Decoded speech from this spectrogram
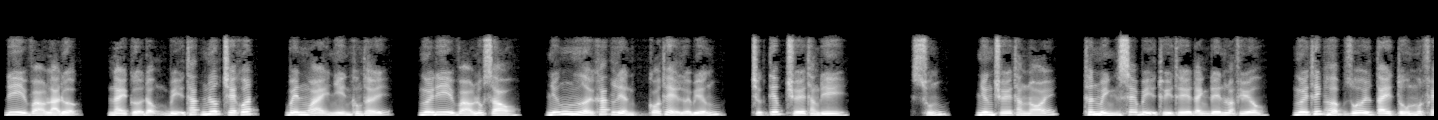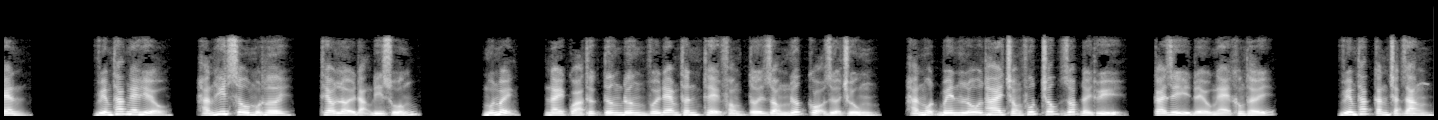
đi vào là được, này cửa động bị thác nước che khuất, bên ngoài nhìn không thấy, ngươi đi vào lúc sau, những người khác liền có thể lười biếng, trực tiếp chế thằng đi. Xuống, nhưng chế thằng nói, thân mình sẽ bị thủy thế đánh đến loạn phiêu, ngươi thích hợp dỗi tay túm một phen. Viêm thác nghe hiểu, hắn hít sâu một hơi, theo lời đặng đi xuống. Muốn mệnh, này quả thực tương đương với đem thân thể phóng tới dòng nước cọ rửa chung, hắn một bên lô thai trong phút chốc rót đầy thủy, cái gì đều nghe không thấy. Viêm thác cắn chặt răng,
